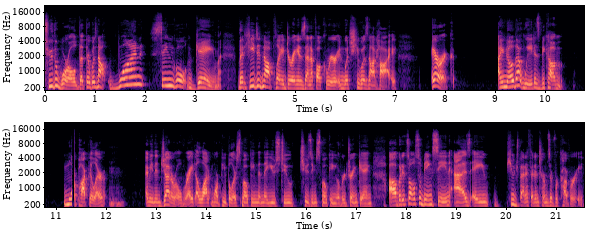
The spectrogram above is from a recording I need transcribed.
to the world that there was not one single game that he did not play during his NFL career in which he was not high. Erik, I know that weed has become more popular. Mm-hmm. I mean, in general, right? A lot more people are smoking than they used to, choosing smoking over drinking. Uh, but it's also being seen as a huge benefit in terms of recovery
